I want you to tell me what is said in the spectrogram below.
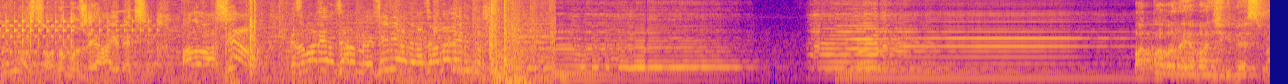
Allah sonumuzu hayır etsin. Alo Asya. Kızım arayacağım ben seni arayacağım. Hele bir dur. Bakma bana yabancı gibi Esma.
